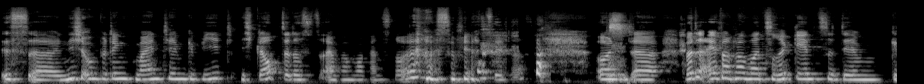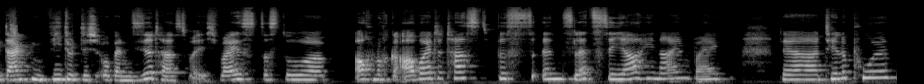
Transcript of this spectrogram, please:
ist äh, nicht unbedingt mein Themengebiet. Ich glaubte das jetzt einfach mal ganz doll, was du mir erzählt hast. Und äh, würde einfach nochmal zurückgehen zu dem Gedanken, wie du dich organisiert hast, weil ich weiß, dass du auch noch gearbeitet hast bis ins letzte Jahr hinein bei der Telepool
